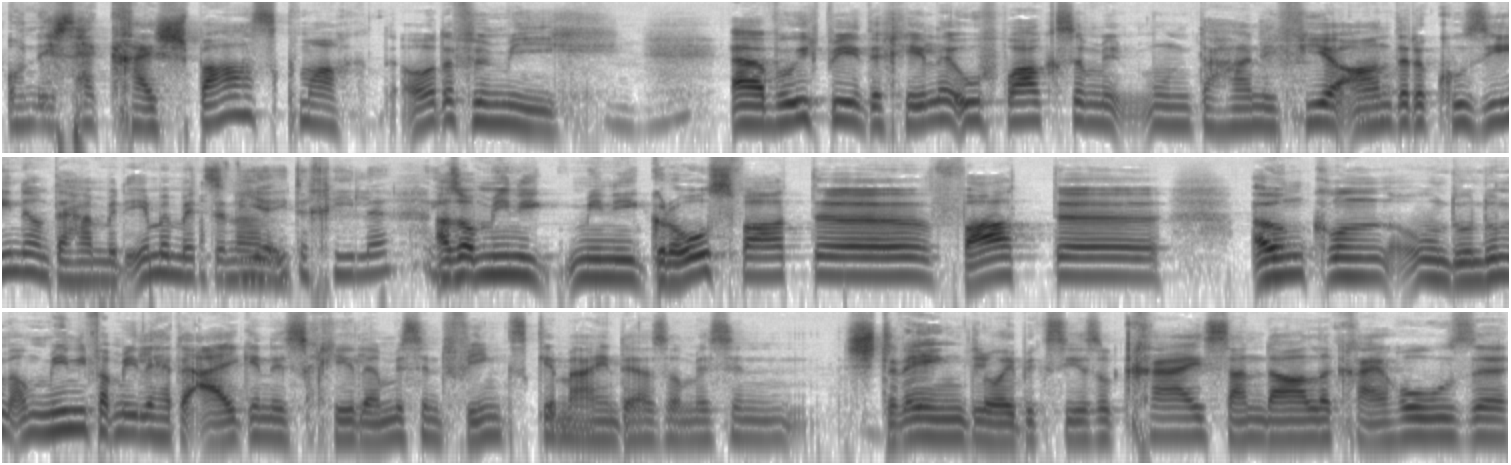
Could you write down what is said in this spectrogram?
und es hat keinen Spaß gemacht, oder, für mich. Äh, wo ich bin in der Kirche aufgewachsen mit, und da habe ich vier andere Cousinen und da haben wir immer Also miteinander... wie in der Kille? Also meine, meine Großvater, Vater, Onkel und, und, und meine Familie hat ein eigenes Kirche. Wir sind Pfingstgemeinde, also wir sind streng gläubig. Also keine Sandalen, keine Hose,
